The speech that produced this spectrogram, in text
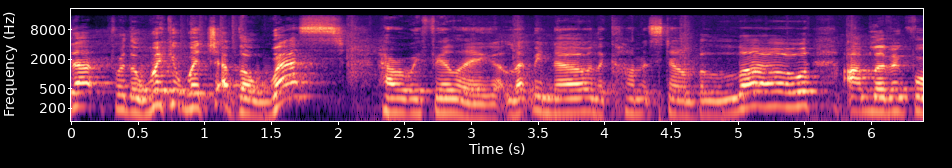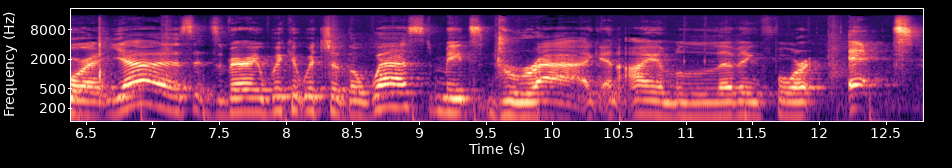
It up for the Wicked Witch of the West. How are we feeling? Let me know in the comments down below. I'm living for it. Yes, it's very Wicked Witch of the West meets drag, and I am living for it.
